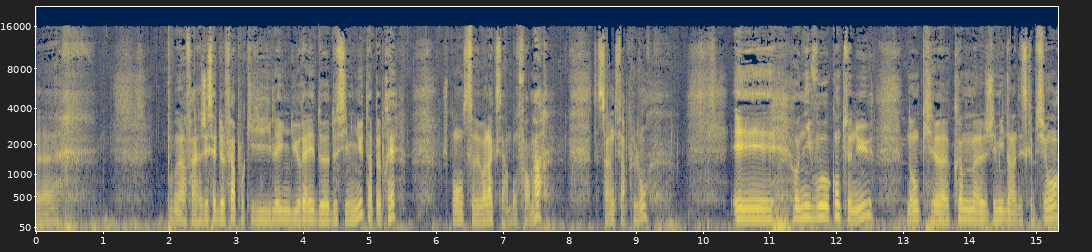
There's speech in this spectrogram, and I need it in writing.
Euh, enfin, j'essaye de le faire pour qu'il ait une durée de, 6 minutes à peu près. Je pense euh, voilà, que c'est un bon format. Ça sert à rien de faire plus long. Et au niveau contenu, donc euh, comme j'ai mis dans la description,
